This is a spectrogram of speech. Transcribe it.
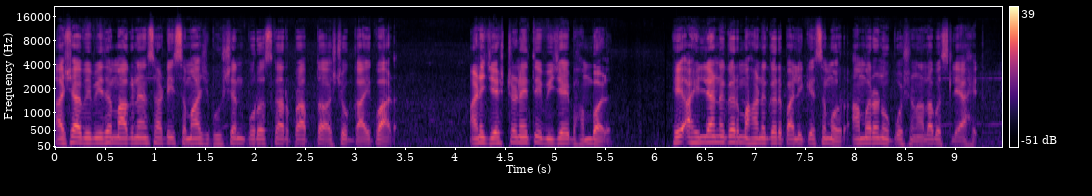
अशा विविध मागण्यांसाठी समाजभूषण पुरस्कार प्राप्त अशोक गायकवाड आणि ज्येष्ठ नेते विजय भांबळ हे अहिल्यानगर महानगरपालिकेसमोर आमरण उपोषणाला बसले आहेत.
